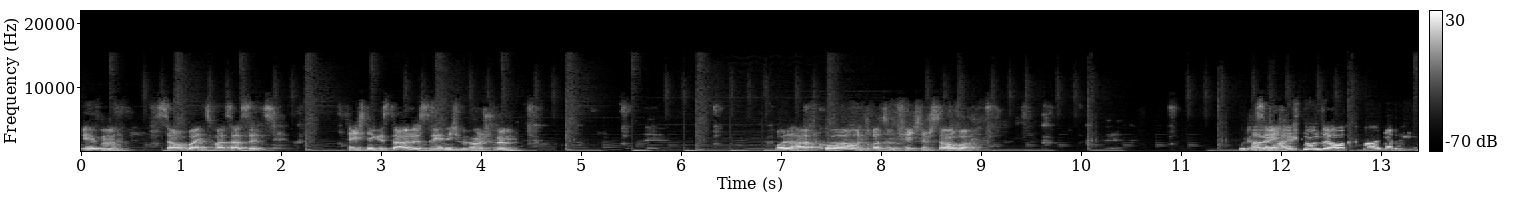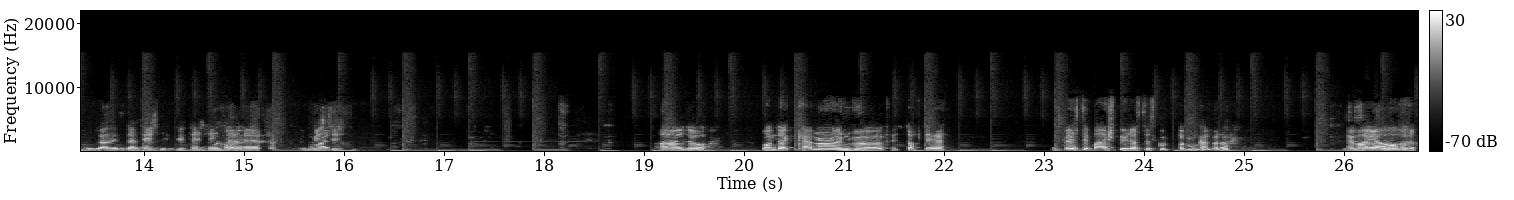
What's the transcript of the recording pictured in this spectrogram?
eben sauber ins Wasser setzt. Technik ist da alles ähnlich wie beim Schwimmen. Voll Hardcore und trotzdem technisch sauber. Gut, Aber heißt denn unser beim Rudern ist der Technik, die Technik Unser- wichtig. Also, und der Cameron Worth ist doch der, das beste Beispiel, dass das gut kommen kann, oder? Das war ja auch- Ruder.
